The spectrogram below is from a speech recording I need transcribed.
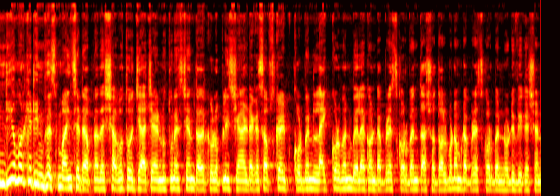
ইন্ডিয়া মার্কেট ইনভেস্ট মাইন্ডসেটে আপনাদের স্বাগত। যা চ্যানেল নতুন এসেছেন, তাদেরকে হলো প্লিজ চ্যানেলটাকে সাবস্ক্রাইব করবেন লাইক করবেন বেল আইকনটা প্রেস করবেন, তার সাথে অল্পটামটা প্রেস করবেন নোটিফিকেশন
